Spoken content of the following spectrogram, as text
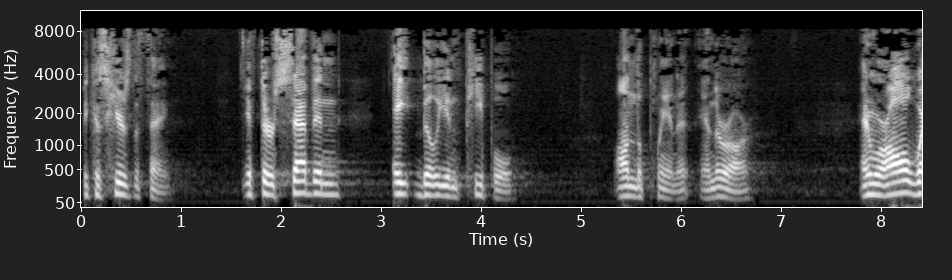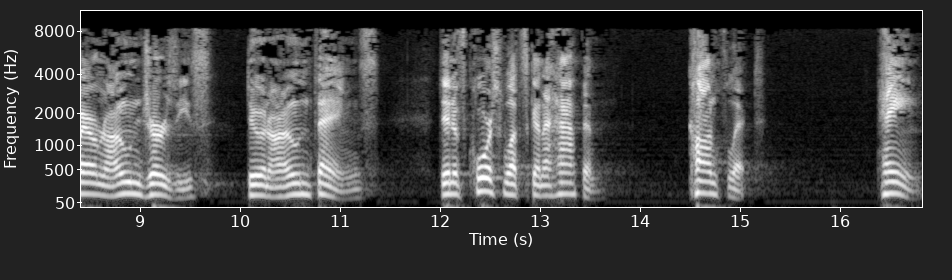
Because here's the thing. If there's seven, eight billion people on the planet, and there are, and we're all wearing our own jerseys, doing our own things, then of course what's gonna happen? Conflict, pain,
